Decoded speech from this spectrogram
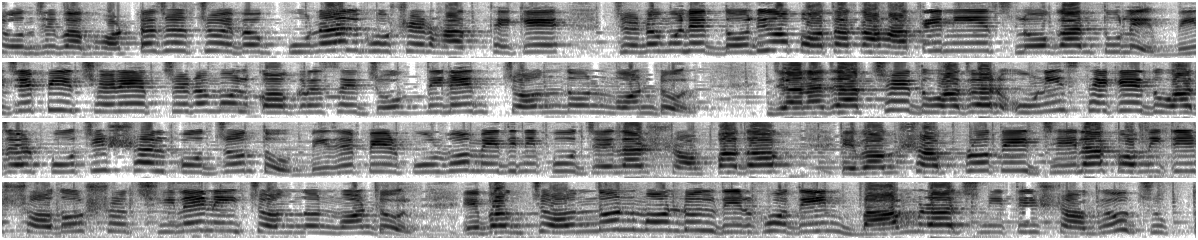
চঞ্জিমা ভট্টাচার্য এবং কুণাল ঘোষের হাত থেকে তৃণমূলের দলীয় পতাকা হাতে নিয়ে স্লোগান তুলে বিজেপি ছেড়ে তৃণমূল কংগ্রেসে যোগ দিলেন চন্দন মণ্ডল। জানা যাচ্ছে, দুহাজার উনিশ থেকে দুহাজার পঁচিশ সাল পর্যন্ত বিজেপির পূর্ব মেদিনীপুর জেলার সম্পাদক এবং সম্প্রতি জেলা কমিটির সদস্য ছিলেন এই চন্দন মণ্ডল এবং চন্দন মণ্ডল দীর্ঘদিন বাম রাজনীতির সঙ্গেও যুক্ত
